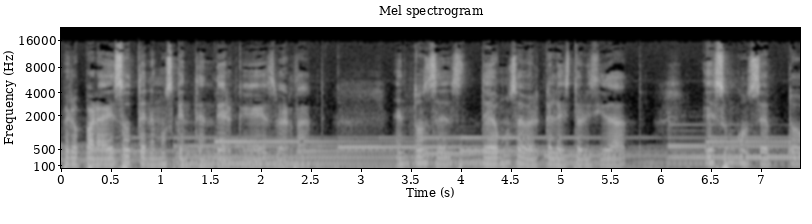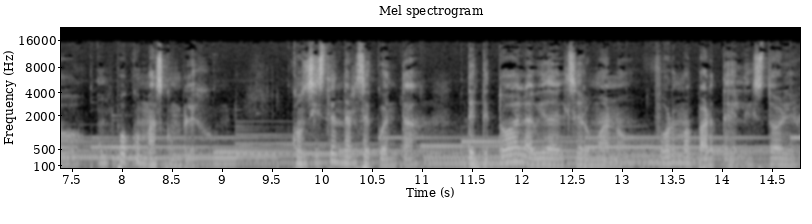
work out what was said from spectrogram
Pero para eso tenemos que entender qué es verdad. Entonces debemos saber que la historicidad es un concepto un poco más complejo. Consiste en darse cuenta de que toda la vida del ser humano forma parte de la historia.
